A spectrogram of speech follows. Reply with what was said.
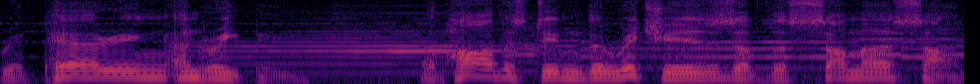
repairing and reaping, of harvesting the riches of the summer sun.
